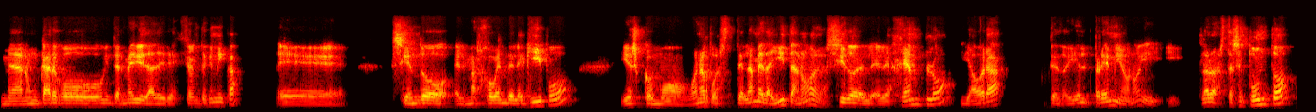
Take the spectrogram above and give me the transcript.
me dan un cargo intermedio de la dirección técnica, eh, siendo el más joven del equipo Y es como, bueno, pues ten la medallita, ¿no? Has sido el, ejemplo y ahora te doy el premio, ¿no? Y, claro, hasta ese punto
